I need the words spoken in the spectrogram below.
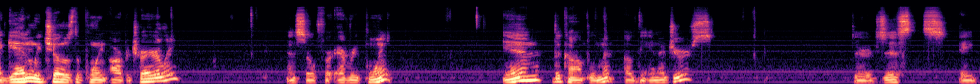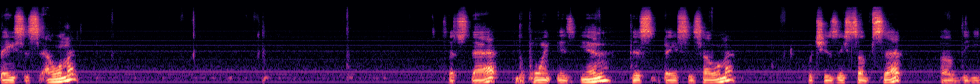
Again, we chose the point arbitrarily, and so for every point in the complement of the integers, there exists a basis element such that the point is in this basis element, which is a subset of the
